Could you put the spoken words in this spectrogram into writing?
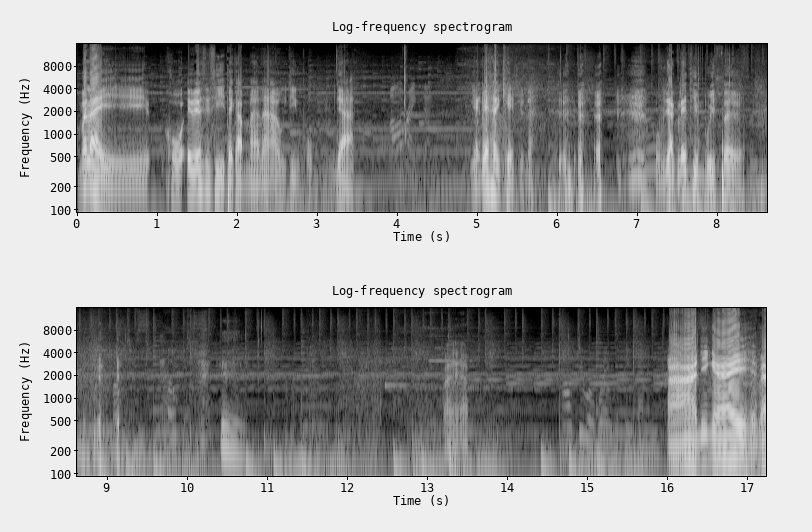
เมื่อไหร่โคเอฟซีจะกลับมานะ เอาจริงๆผมอยาก All right then. อยากได้ทันเขตอยู่นะ ผมอยากเล่นทีมบุยเซอร์ Focus. ไปครับ อ่า นี่ไง เห็นไหม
